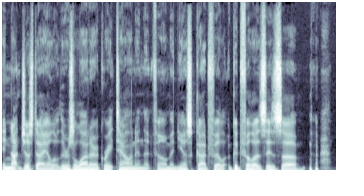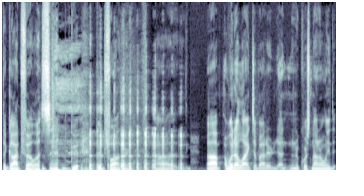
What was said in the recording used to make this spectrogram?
and not just Aiello, there's a lot of great talent in that film. And yes, Godfell, Goodfellas is uh, the Godfellas and Good Goodfather. Uh, uh, what I liked about it, and of course, not only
